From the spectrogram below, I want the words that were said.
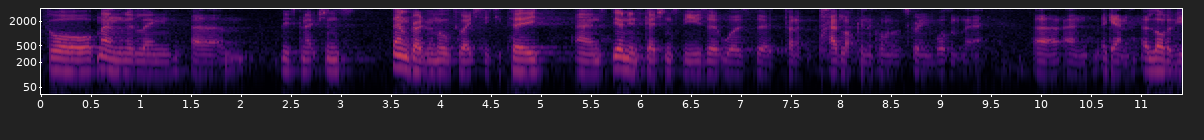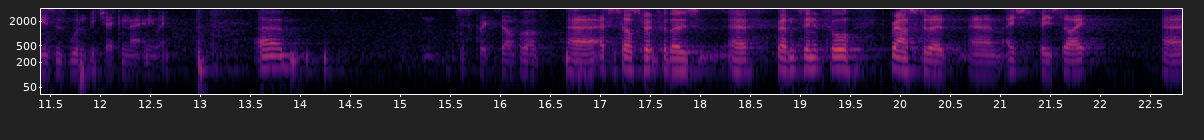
for man-in-the-middling um, these connections, downgrading them all to HTTP, and the only indication to the user was the kind of padlock in the corner of the screen wasn't there. Uh, and again, a lot of users wouldn't be checking that anyway. Um, just a quick example of uh, SSL strip for those uh, who haven't seen it before. Browse to an um, HTTP site. Uh,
